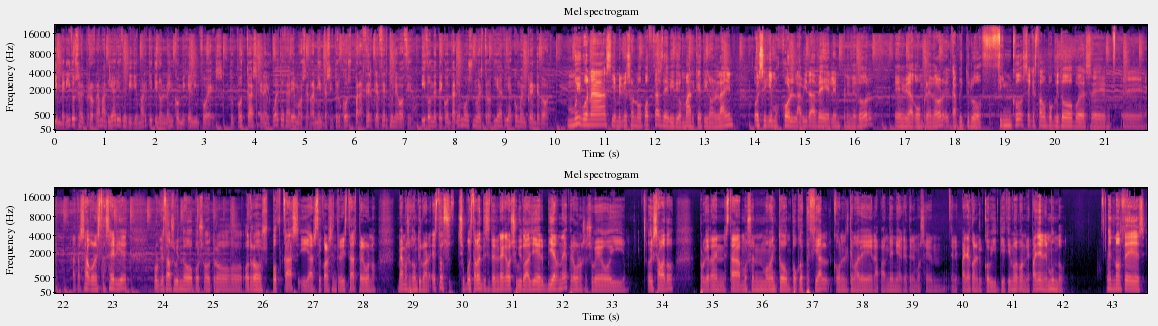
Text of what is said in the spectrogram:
Bienvenidos al programa diario de Video Marketing Online con Miguel Infoes, tu podcast en el cual te daremos herramientas y trucos para hacer crecer tu negocio y donde te contaremos nuestro día a día como emprendedor. Muy buenas y bienvenidos a un nuevo podcast de Video Marketing Online. Hoy seguimos con la vida del emprendedor, eh, mi vida como emprendedor, el capítulo 5. Sé que he estado un poquito pues eh, eh, atrasado con esta serie porque he estado subiendo pues otro, otros podcasts y ahora estoy con las entrevistas, pero bueno, vamos a continuar. Esto supuestamente se tendría que haber subido ayer viernes, pero bueno, se sube hoy, hoy sábado, porque también estamos en un momento un poco especial con el tema de la pandemia que tenemos en, en España, con el COVID-19, en España y en el mundo. Entonces,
